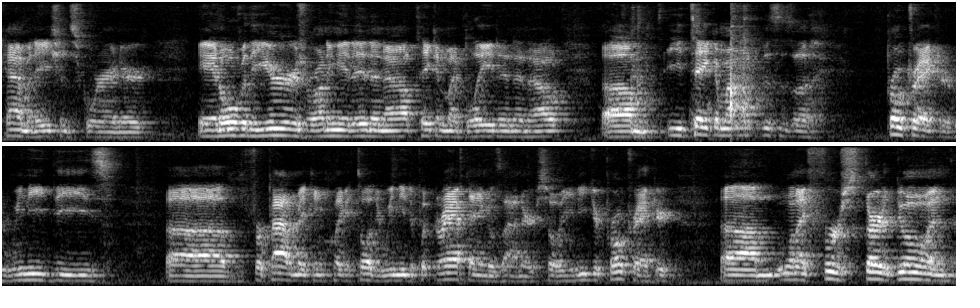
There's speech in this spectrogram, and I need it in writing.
combination square in there. And over the years, running it in and out, taking my blade in and out, um, you take them out. This is a protractor. We need these uh, for pattern making, like I told you, we need to put draft angles on there. So you need your protractor. Um, when I first started doing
